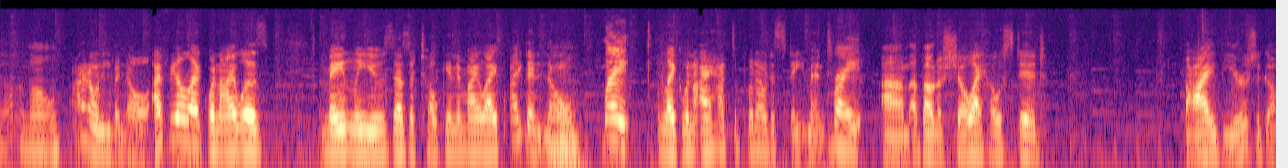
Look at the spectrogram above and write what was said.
I don't know. I don't even know. I feel like when I was mainly used as a token in my life, I didn't know. Right. Like when I had to put out a statement Right. um, about a show I hosted five years ago,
